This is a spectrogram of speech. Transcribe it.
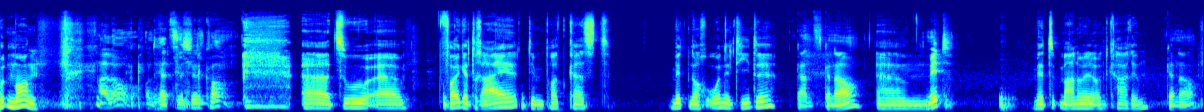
Guten Morgen Hallo und herzlich willkommen. äh, zu äh, Folge 3, dem Podcast mit noch ohne Titel. Ganz genau. Ähm, Mit. mit Manuel und Karin. Genau.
